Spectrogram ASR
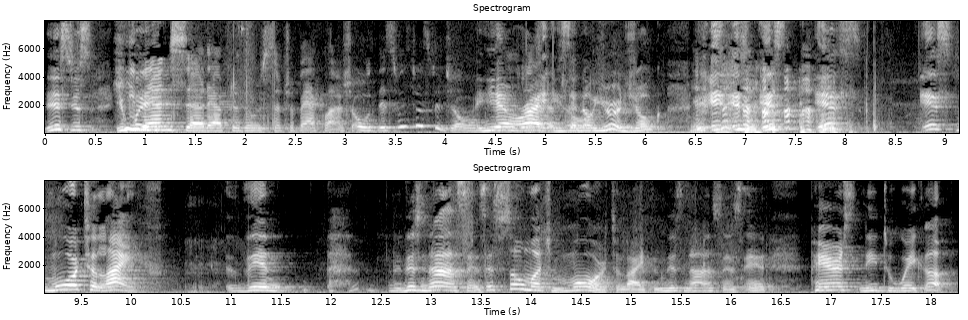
this. Just you he put it- then said, after there was such a backlash, "Oh, this was just a joke." Yeah, right. He said, "No, you're a joke." It, it's, it's, it's, it's more to life than this nonsense. There's so much more to life than this nonsense, and parents need to wake up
